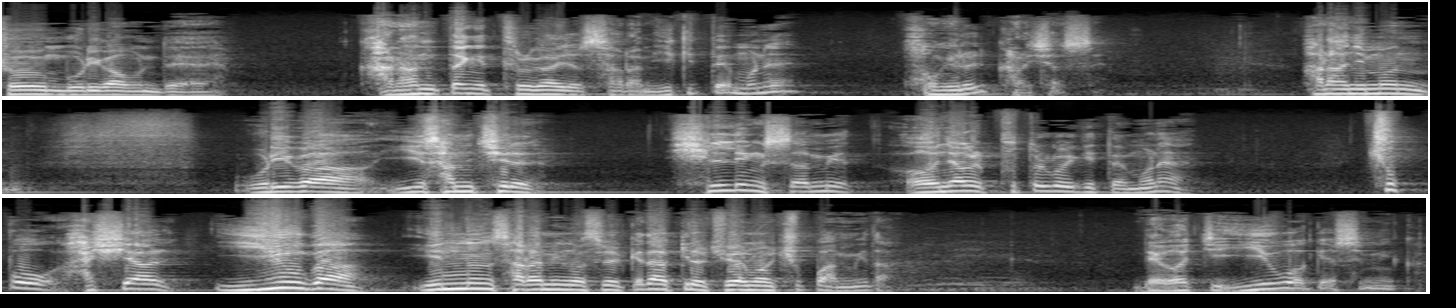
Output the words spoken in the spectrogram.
그 무리 가운데 가나안 땅에 들어가야 할 사람이 있기 때문에 홍해를 가르쳤어요. 하나님은 우리가 237 힐링 서밋 언약을 붙들고 있기 때문에 축복하셔야 할 이유가 있는 사람인 것을 깨닫기를 주님으로 축복합니다. 내가 어찌 이유가 없겠습니까?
